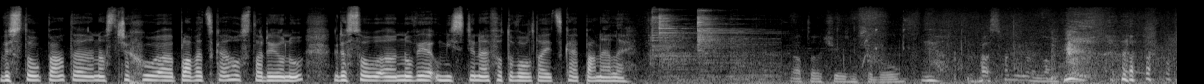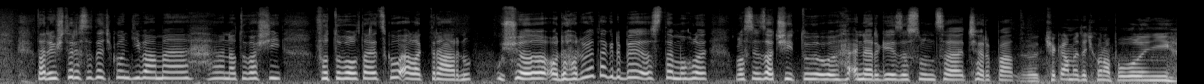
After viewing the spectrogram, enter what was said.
vystoupat na střechu plaveckého stadionu, kde jsou nově umístěné fotovoltaické panely. Já to radši vezmu sebou. Já jsem Tady už tady se teď díváme na tu vaší fotovoltaickou elektrárnu. Už odhadujete, kdyby jste mohli vlastně začít tu energii ze slunce čerpat? Čekáme teď na povolení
